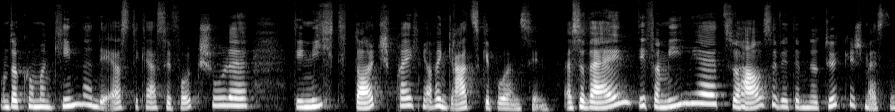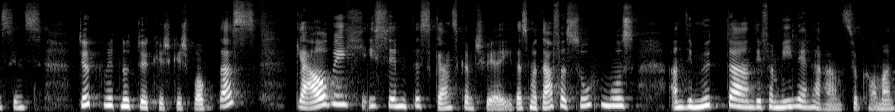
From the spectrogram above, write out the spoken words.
Und da kommen Kinder in die erste Klasse Volksschule, die nicht Deutsch sprechen, aber in Graz geboren sind. Also weil die Familie zu Hause wird eben nur Türkisch, meistens sind es Türken, wird nur Türkisch gesprochen. Das glaube ich, ist eben das ganz, ganz schwierig, dass man da versuchen muss, an die Mütter, an die Familien heranzukommen.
